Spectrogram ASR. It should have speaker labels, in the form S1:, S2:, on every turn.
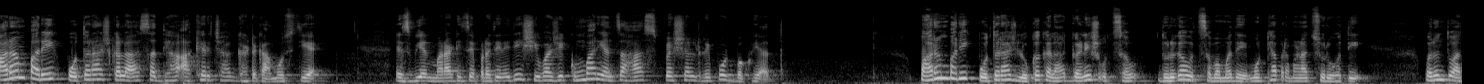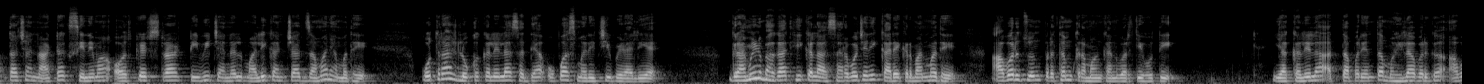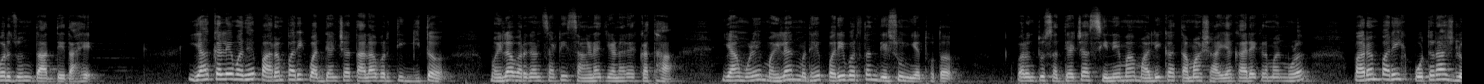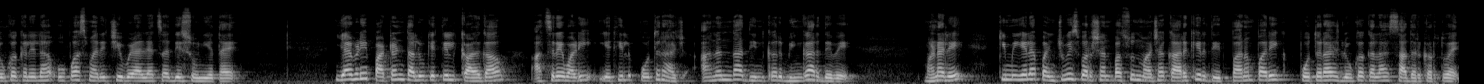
S1: पारंपरिक पोतराज कला सध्या अखेरच्या घटका मोजतीये. एस बी एन मराठीचे प्रतिनिधी शिवाजी कुंभार यांचा हा स्पेशल रिपोर्ट बघूयात. पारंपरिक पोतराज लोककला गणेश उत्सव दुर्गा उत्सवामध्ये मोठ्या प्रमाणात सुरू होती. परंतु आत्ताच्या नाटक cinema orchestra T V channel मालिकांच्या जमान्यामध्ये पोतराज लोककलेला सध्या उपासमारीची वेळ आली आहे ग्रामीण भागात ही कला सार्वजनिक कार्यक्रमांमध्ये आवर्जून प्रथम क्रमांकांवरती होती. या कलेला आत्तापर्यंत महिला वर्ग आवर्जून दाद देत आहे. या कलेमध्ये पारंपरिक वाद्यांच्या तालावरती गीतं महिला वर्गांसाठी सांगण्यात येणाऱ्या कथा यामुळे महिलांमध्ये परिवर्तन दिसून येत होतं. परंतु सध्याच्या सिनेमा मालिका तमाशा या कार्यक्रमांमुळं पारंपरिक पोतराज लोककलेला उपासमारीची वेळ आल्याचं दिसून येत आहे. यावेळी पाटण तालुक्यातील काळगाव आचरेवाडी येथील पोतराज आनंदा दिनकर भिंगार देवे म्हणाले की मी गेल्या पंचवीस वर्षांपासून माझ्या कारकिर्दीत पारंपरिक पोतराज लोककला सादर करतो आहे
